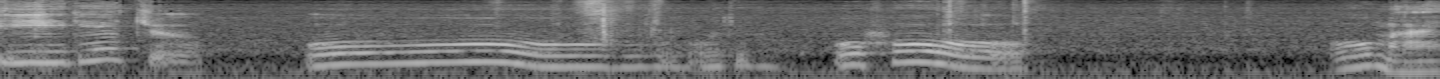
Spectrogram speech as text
이게 쭉, 오, 어디, 오호. Oh my.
